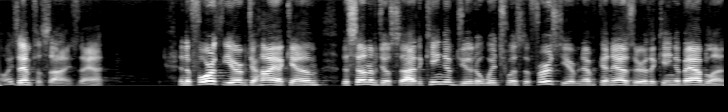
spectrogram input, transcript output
always emphasize that. In the fourth year of Jehoiakim, the son of Josiah, the king of Judah, which was the first year of Nebuchadnezzar, the king of Babylon,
